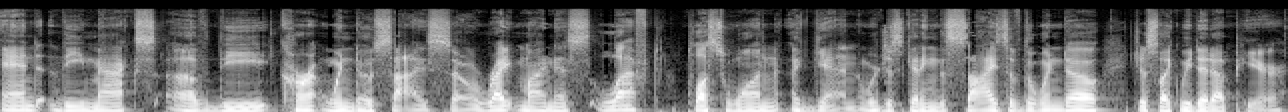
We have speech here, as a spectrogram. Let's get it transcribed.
and the max of the current window size. So right minus left plus one again. We're just getting the size of the window just like we did up here.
